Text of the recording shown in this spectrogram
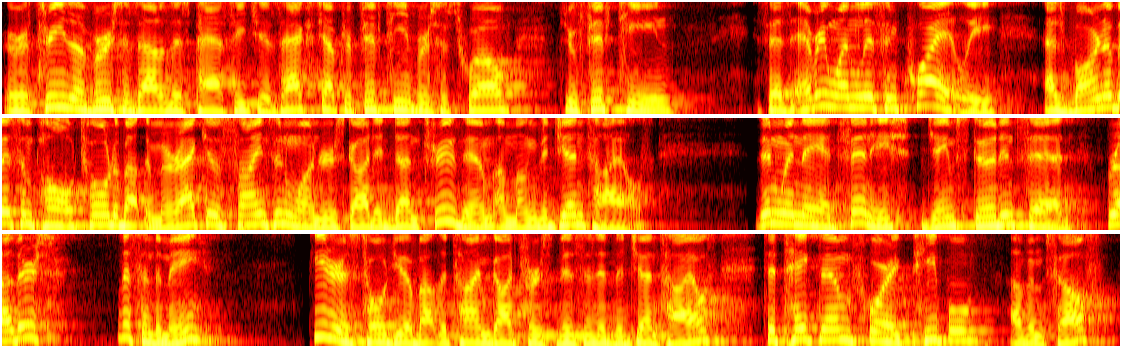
or three of the verses out of this passage. It's Acts chapter 15, verses 12 through 15. It says, Everyone listened quietly as Barnabas and Paul told about the miraculous signs and wonders God had done through them among the Gentiles. Then, when they had finished, James stood and said, Brothers, listen to me. Peter has told you about the time God first visited the Gentiles to take them for a people of himself.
